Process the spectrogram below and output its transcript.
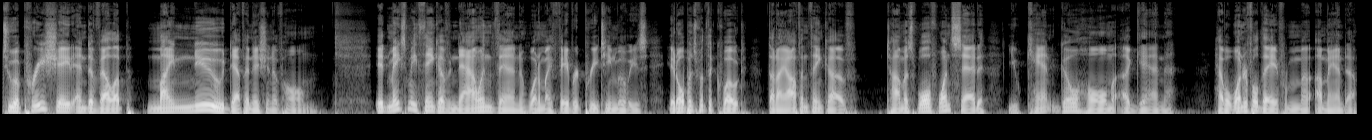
to appreciate and develop my new definition of home. It makes me think of Now and Then, one of my favorite preteen movies. It opens with the quote that I often think of. Thomas Wolfe once said, You can't go home again. Have a wonderful day from Amanda.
